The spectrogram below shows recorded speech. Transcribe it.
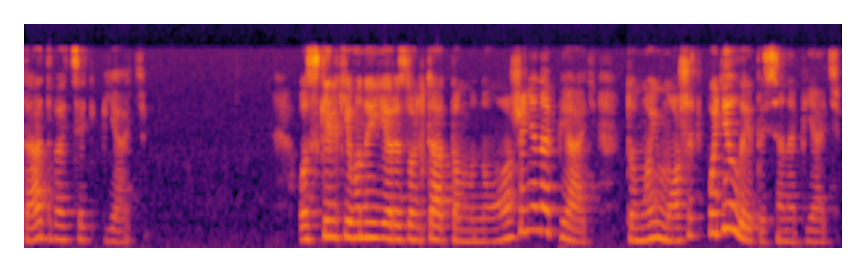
та 25. Оскільки вони є результатом множення на 5, тому й можуть поділитися на 5.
